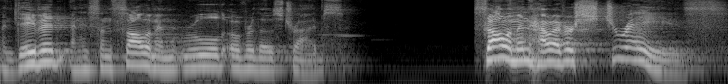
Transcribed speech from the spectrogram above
And David and his son Solomon ruled over those tribes. Solomon, however, strays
